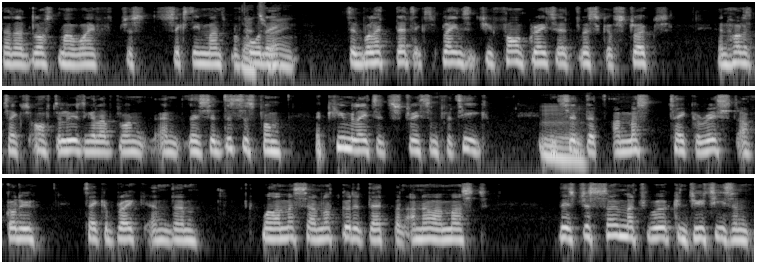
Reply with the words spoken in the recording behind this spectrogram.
that I'd lost my wife just 16 months before That's they right. said, well, that, that explains that you're far greater at risk of strokes and heart attacks after losing a loved one. And they said, this is from accumulated stress and fatigue. Mm. He said that I must take a rest. I've got to take a break. And, um, well, I must say I'm not good at that, but I know I must. There's just so much work and duties and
